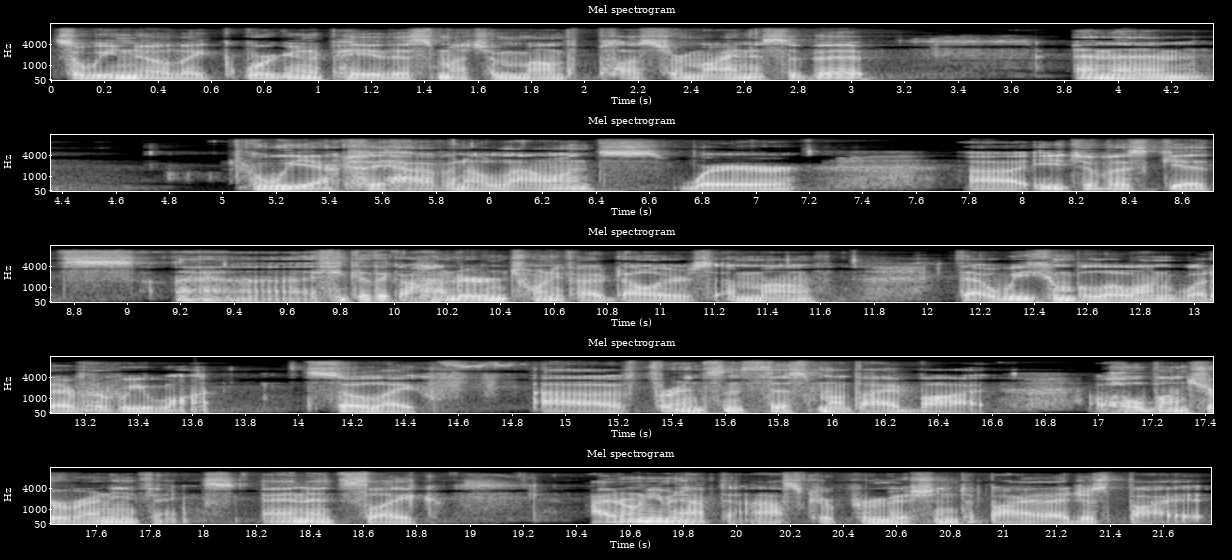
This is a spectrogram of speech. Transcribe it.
so we know like we're going to pay this much a month plus or minus a bit. And then we actually have an allowance where uh, each of us gets, uh, I think, like $125 a month that we can blow on whatever we want. So, like, uh, for instance, this month I bought a whole bunch of running things, and it's like I don't even have to ask her permission to buy it. I just buy it.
